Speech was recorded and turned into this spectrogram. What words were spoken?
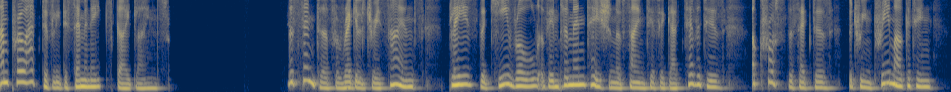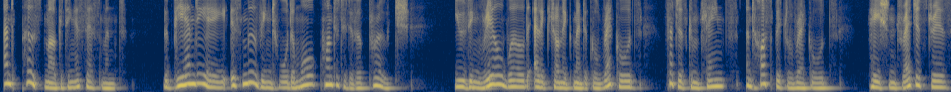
and proactively disseminates guidelines. The Centre for Regulatory Science plays the key role of implementation of scientific activities across the sectors between pre marketing and post marketing assessment. The PMDA is moving toward a more quantitative approach using real world electronic medical records such as complaints and hospital records, patient registries,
